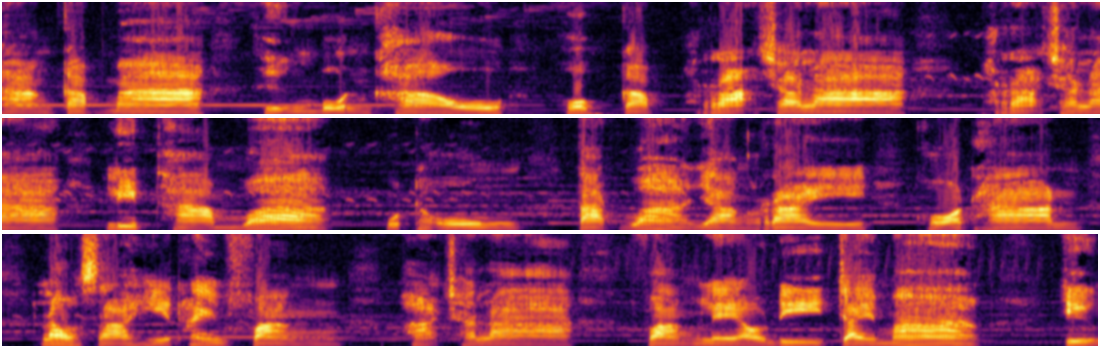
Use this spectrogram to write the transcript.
ทางกลับมาถึงบนเขา พบกับพระชาลา พระชาลารีบถามว่าพุทธองค์ตัดว่าอย่างไร ขอทานเล่าสาเหตุให้ฟัง พระชาลาฟังแล้วดีใจมาก จึง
